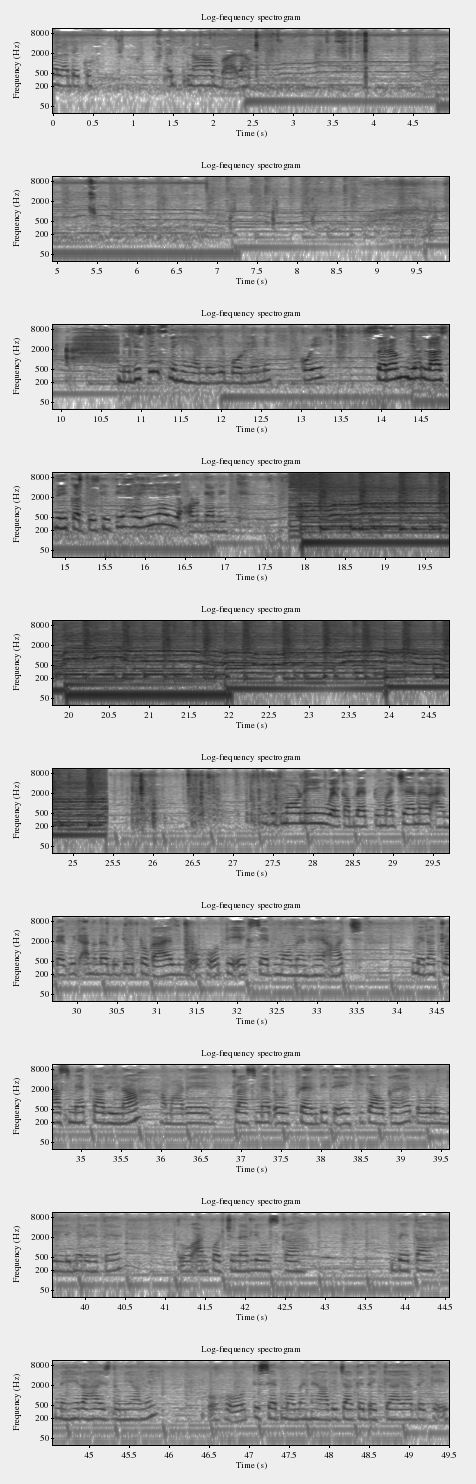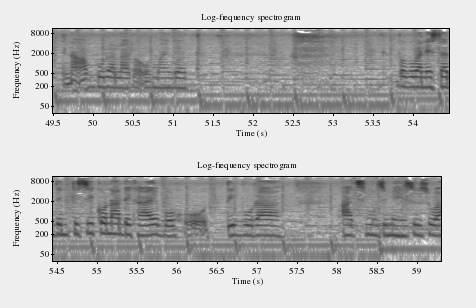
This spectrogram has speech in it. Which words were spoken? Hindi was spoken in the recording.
वाला देखो। इतना बारा मेडिसिन नहीं है मैं ये बोलने में कोई शर्म या लाश नहीं करती क्योंकि है ही है, ये organic welcome back to my channel I am back with another video तो गाइस बहुत ही एक सेट मोमेंट है आज। मेरा क्लासमेट था रीना। हमारे क्लासमेट और फ्रेंड भी थे, एक ही गाँव का है तो वो लोग दिल्ली में रहते हैं। तो अनफॉर्चुनेटली उसका बेटा नहीं रहा इस दुनिया में। बहुत ही सेट मोमेंट है। अभी जाके देख के आया, देख के इतना बुरा लगा। ओ माय गॉड भगवान ऐसा दिन किसी को ना दिखाए। बहुत ही बुरा आज मुझे महसूस हुआ।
